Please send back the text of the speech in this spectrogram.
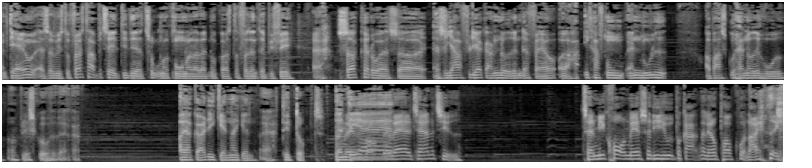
Jamen det er jo, altså hvis du først har betalt de der 200 kroner, eller hvad det nu koster for den der buffet, Ja, så kan du altså... Altså jeg har flere gange nået den der færge, og jeg har ikke haft nogen anden mulighed, og bare skulle have noget i hovedet. og bliver skuffet hver gang. Og jeg gør det igen og igen. Ja, det er dumt. Ja, Men, det er- hvor- Hvad er alternativet? Tag en mikroen med, så lige ud på gangen og lave popcorn. Nej, jeg ved ikke.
